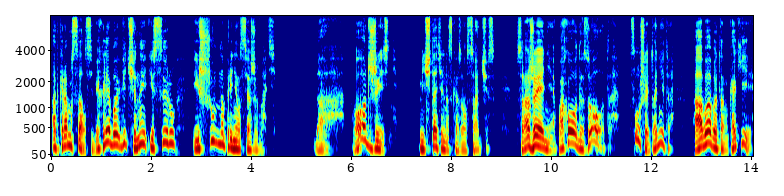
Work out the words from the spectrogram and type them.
откромсал себе хлеба, ветчины и сыру и шумно принялся жевать. «Да, вот жизнь», — мечтательно сказал Санчес. Сражения, походы, золото. Слушай, Тонита, а бабы там какие?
